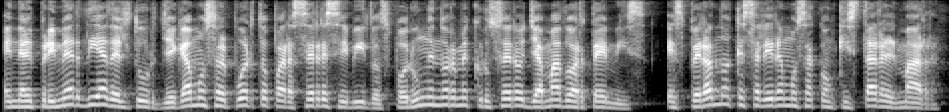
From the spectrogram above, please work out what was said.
En el primer día del tour llegamos al puerto para ser recibidos por un enorme crucero llamado Artemis, esperando a que saliéramos a conquistar el mar.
